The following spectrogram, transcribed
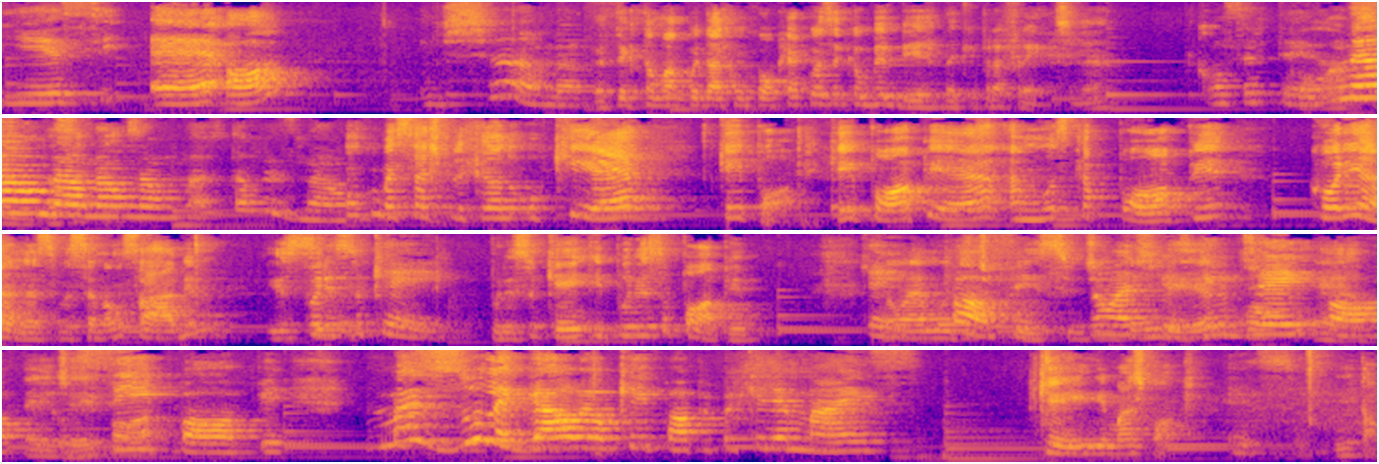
E esse é, ó, em chama. Eu tenho que tomar cuidado com qualquer coisa que eu beber daqui pra frente, né? Com certeza. Com não, não, não, não, não, talvez não. Vamos começar explicando o que é K-pop. K-pop é a música pop coreana, se você não sabe. Isso, por isso K. Por isso K e por isso pop. K não é muito pop. difícil de não entender. Não é difícil. Tem o J-pop, é, o C-pop. Mas o legal é o K-pop, porque ele é mais... K e mais pop. Isso. Então.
